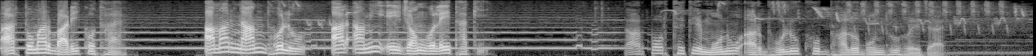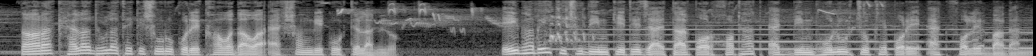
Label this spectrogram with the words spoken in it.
আর তোমার বাড়ি কোথায়? আমার নাম ভোলু আর আমি এই জঙ্গলেই থাকি। তারপর থেকে মনু আর ভোলু খুব ভালো বন্ধু হয়ে যায়। তাঁরা খেলাধুলা থেকে শুরু করে খাওয়া দাওয়া একসঙ্গে করতে লাগল। এইভাবেই কিছুদিন কেটে যায়, তারপর হঠাৎ একদিন ভোলুর চোখে পড়ে এক ফলের বাগান।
